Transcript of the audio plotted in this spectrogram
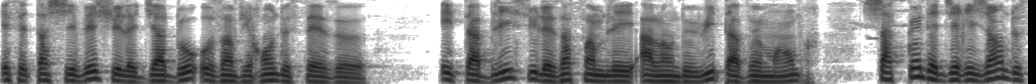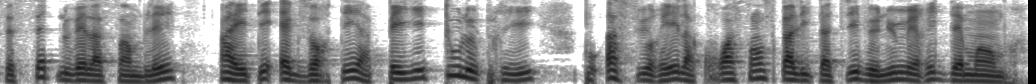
et s'est achevée chez les Diado aux environs de 16h. Établie sur les assemblées allant de 8 à 20 membres, chacun des dirigeants de ces sept nouvelles assemblées a été exhorté à payer tout le prix pour assurer la croissance qualitative et numérique des membres.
